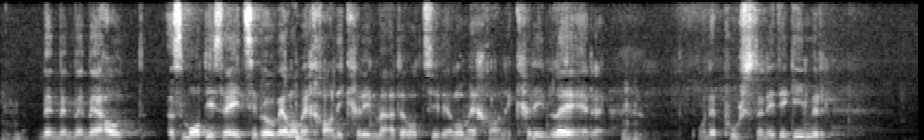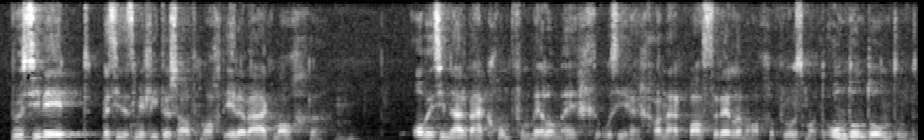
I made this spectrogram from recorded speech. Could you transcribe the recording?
Mhm. Wenn, wenn, wenn halt ein Modi sagt, sie will Velomechanikerin werden, will sie Velomechanikerin lernen. Mhm. Und dann pusht sie nicht immer, weil sie wird, wenn sie das mit Leidenschaft macht, ihren Weg machen. Mhm. Auch wenn sie dann wegkommt vom Velomech und sie kann dann Passerellen machen, Berufsmatt und, und, und. und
